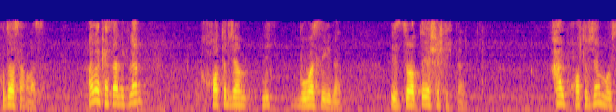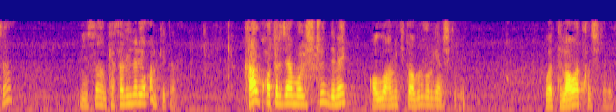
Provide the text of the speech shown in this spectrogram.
Xudo saqlasin. Hamma kasalliklar xotirjamlik bo'lmasligidan iztirobda yashashlikdan. Qalb xotirjam bo'lsa inson kasalliklar yo'qolib ketadi. Qalb xotirjam bo'lishi uchun demak ollohni kitobini o'rganish kerak. Va tilovat qilish kerak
